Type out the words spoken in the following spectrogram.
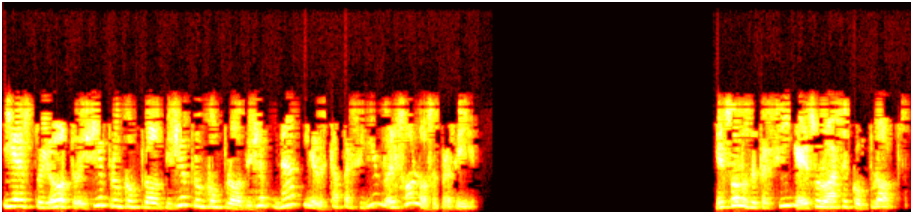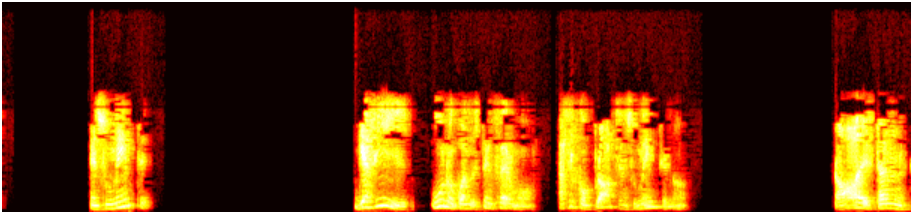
y esto y lo otro, y siempre un complot, y siempre un complot, y siempre nadie lo está persiguiendo, él solo se persigue. Él solo se persigue, él solo hace complots en su mente. Y así uno cuando está enfermo hace complots en su mente, ¿no? No, están,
